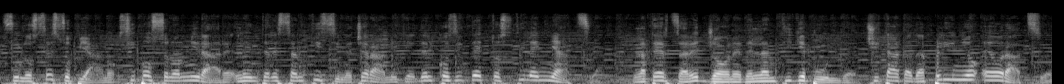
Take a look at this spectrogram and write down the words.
Sullo stesso piano si possono ammirare le interessantissime ceramiche del cosiddetto stile Ignazia, la terza regione delle antiche Puglie, citata da Plinio e Orazio.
